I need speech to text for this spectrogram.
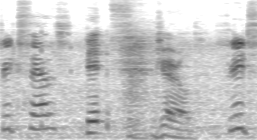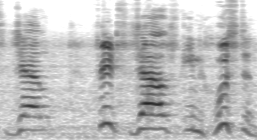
Fitzgerald. Fitzgerald. Fitzgerald. Fitzgerald in Houston.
